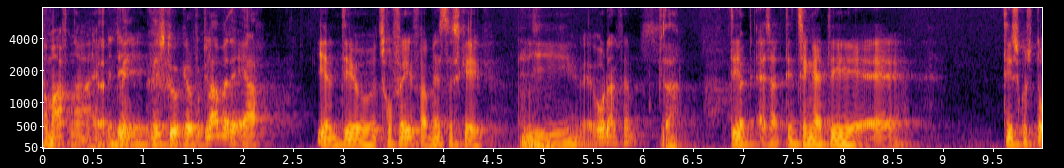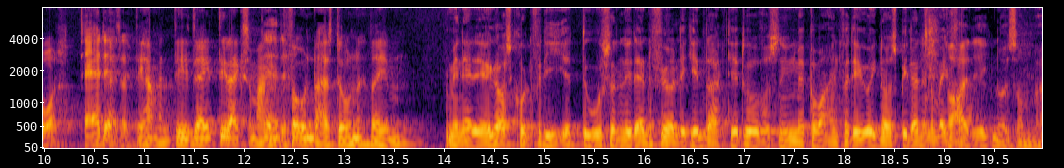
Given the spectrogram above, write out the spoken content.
om aftenen. Nej, men, det... men, men Stur, kan du forklare, hvad det er? Jamen, det er jo et trofæ fra mesterskab mm. i 98. Ja. Det, altså, det tænker jeg, det er, det er sgu stort. Ja, det er altså, det, har man, det, det, er, det er der ikke så mange det forund, der har stående derhjemme. Men er det ikke også kun fordi, at du sådan lidt anfører legendagtig, at du har fået sådan en med på vejen? For det er jo ikke noget, spillerne normalt Nej, det er ikke noget, som, øh,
